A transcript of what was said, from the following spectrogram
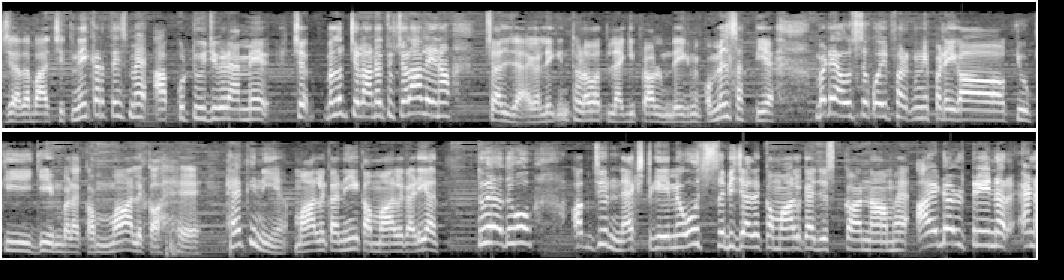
ज़्यादा बातचीत नहीं करते इसमें। आपको टू जी रैम में मतलब चलाना तो चला लेना, चल जाएगा, लेकिन थोड़ा बहुत लैगी प्रॉब्लम देखने को मिल सकती है। बट उससे कोई फ़र्क नहीं पड़ेगा, क्योंकि गेम बड़ा कमाल का है। है कि नहीं है? माल का नहीं, कमाल का तो यार देखो, अब जो नेक्स्ट गेम है, उससे भी ज़्यादा कमाल का जिसका नाम है idle trainer and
